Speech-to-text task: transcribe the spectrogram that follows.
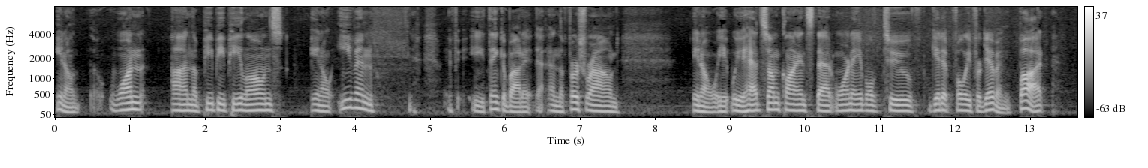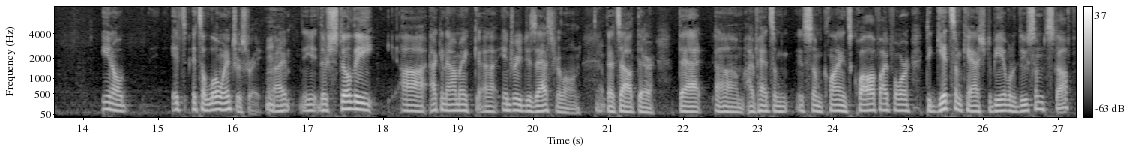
you know, one on the PPP loans, you know, even if you think about it, in the first round, you know, we, we had some clients that weren't able to get it fully forgiven, but, you know, it's it's a low interest rate, mm-hmm. right? There's still the uh, economic uh, injury disaster loan yep. that's out there that um, I've had some some clients qualify for to get some cash to be able to do some stuff.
